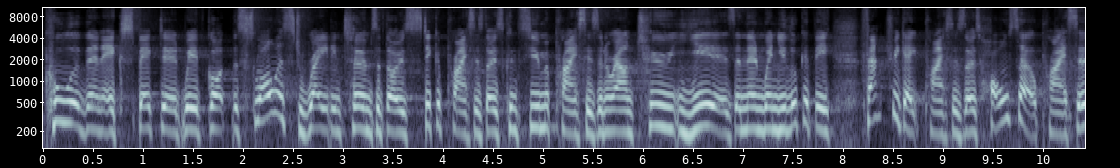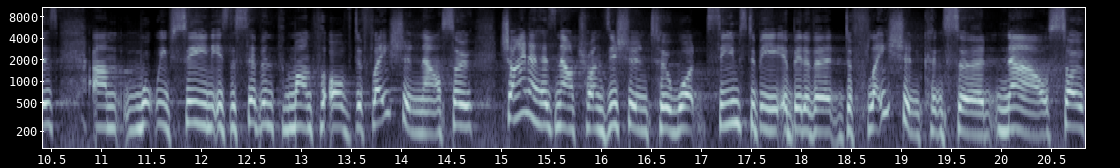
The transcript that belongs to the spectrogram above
cooler than expected. We've got the slowest rate in terms of those sticker prices, those consumer prices, in around two years. And then when you look at the factory gate prices, those wholesale prices, um, what we've seen is the seventh month of deflation now. So so China has now transitioned to what seems to be a bit of a deflation concern now. So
